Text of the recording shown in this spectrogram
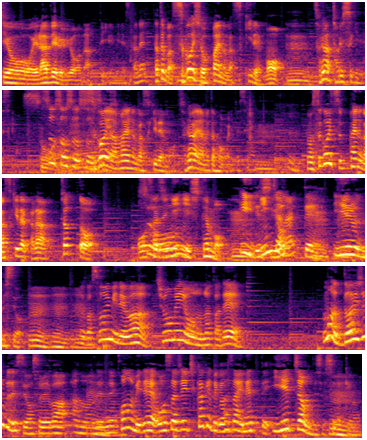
塩を選べるようなっていう意味ですかね。例えばすごいしょっぱいのが好きでもうん。それは取りすぎですよ。そう。そうそうそうすごい甘いのが好きでもそれはやめた方がいいですよ。うん。でもすごい酸っぱいのが好きだからちょっと大さじ2にしてもう。んいいですよって言えるんですよ。うんだからそういう意味では調味料の中でまあ大丈夫ですよそれは。あの、うん。全然好みで大さじ1かけてくださいねって言えちゃうんですよそれだけは、うん。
